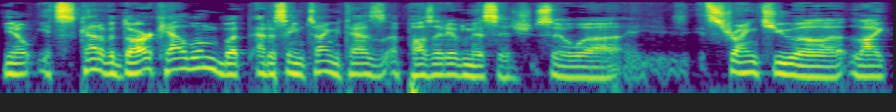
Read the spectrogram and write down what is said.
you know it's kind of a dark album but at the same time it has a positive message. So uh, it's trying to uh, like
